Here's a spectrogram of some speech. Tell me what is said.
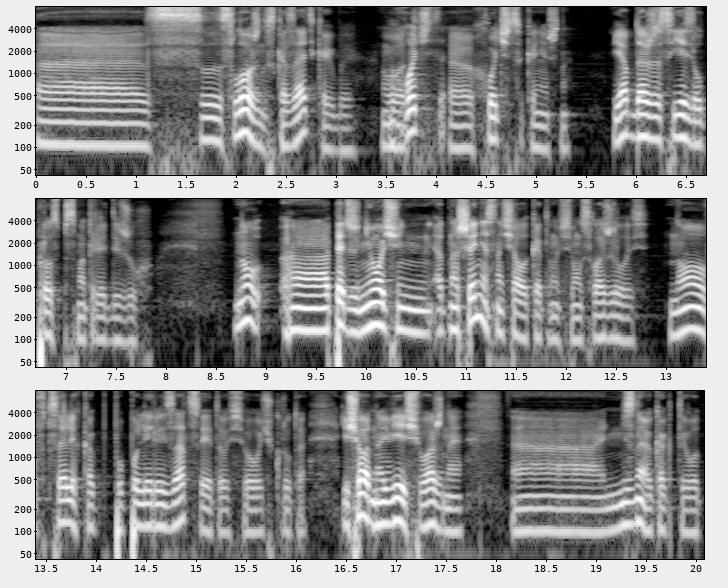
Э, Сложно сказать, как бы. Ну. Хочется? Э, Хочется, конечно. Я бы даже съездил просто посмотреть движуху. Ну, э, опять же, не очень отношение сначала к этому всему сложилось, но в целях как популяризации этого всего очень круто. Еще одна вещь важная. Э, Не знаю, как ты вот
